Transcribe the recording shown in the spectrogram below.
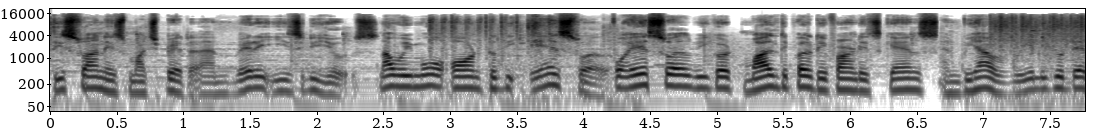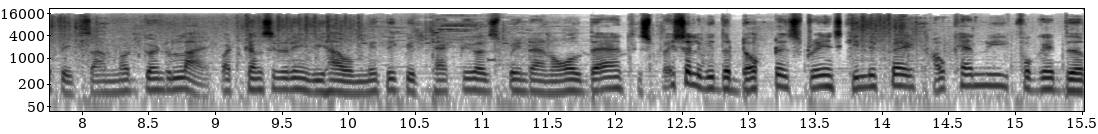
this one is much better and very easy to use. Now we move on to the ASVAL. For ASVAL we got multiple different skins and we have really good epics I'm not going to lie but considering we have a mythic with tactical sprint and all that especially with the Doctor Strange kill effect how can we forget the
